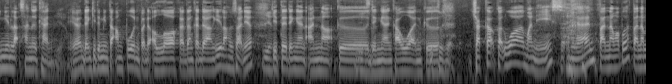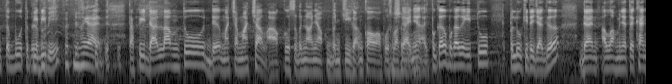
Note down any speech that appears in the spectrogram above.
ingin laksanakan ya, ya. Dan kita minta ampun pada Allah kadang-kadang yalah ustaz ya, ya. kita dengan anak ke ya, dengan kawan ke Betul, cakap kat luar manis kan? Tanam apa? Tanam tebu tepi bibir kan? Tapi dalam tu dia macam-macam. Aku sebenarnya aku benci kat engkau apa sebagainya. Perkara-perkara itu perlu kita jaga dan Allah menyatakan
